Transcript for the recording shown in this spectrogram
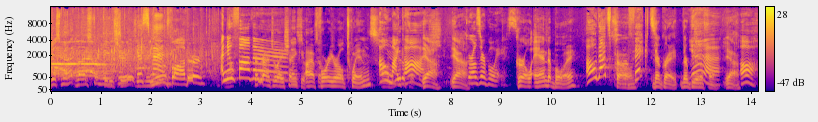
Just met. Nice to meet you. Just New met. father. A new father. Congratulations. Thank you. I have So- four-year-old twins. Oh, oh my beautiful. gosh. Yeah, yeah. Girls or boys? Girl and a boy. Oh, that's So perfect. They're great. They're beautiful. yeah. Yeah. Oh,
